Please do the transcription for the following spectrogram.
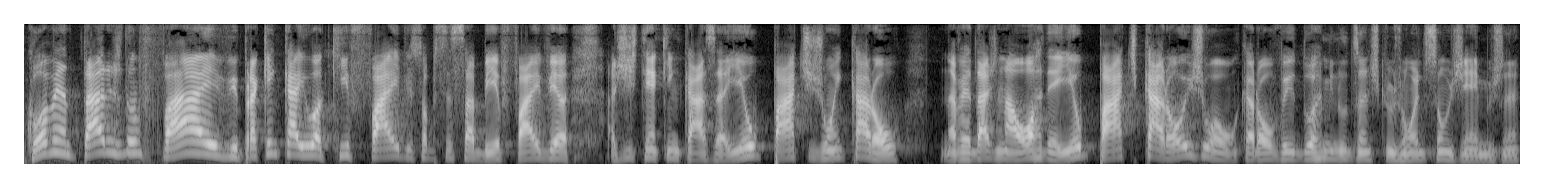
Comentários do Five. Pra quem caiu aqui, Five, só pra você saber, Five, é- a gente tem aqui em casa eu, Paty, João e Carol. Na verdade, na ordem é eu, Paty, Carol e João. Carol veio dois minutos antes que o João, eles são gêmeos, né?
